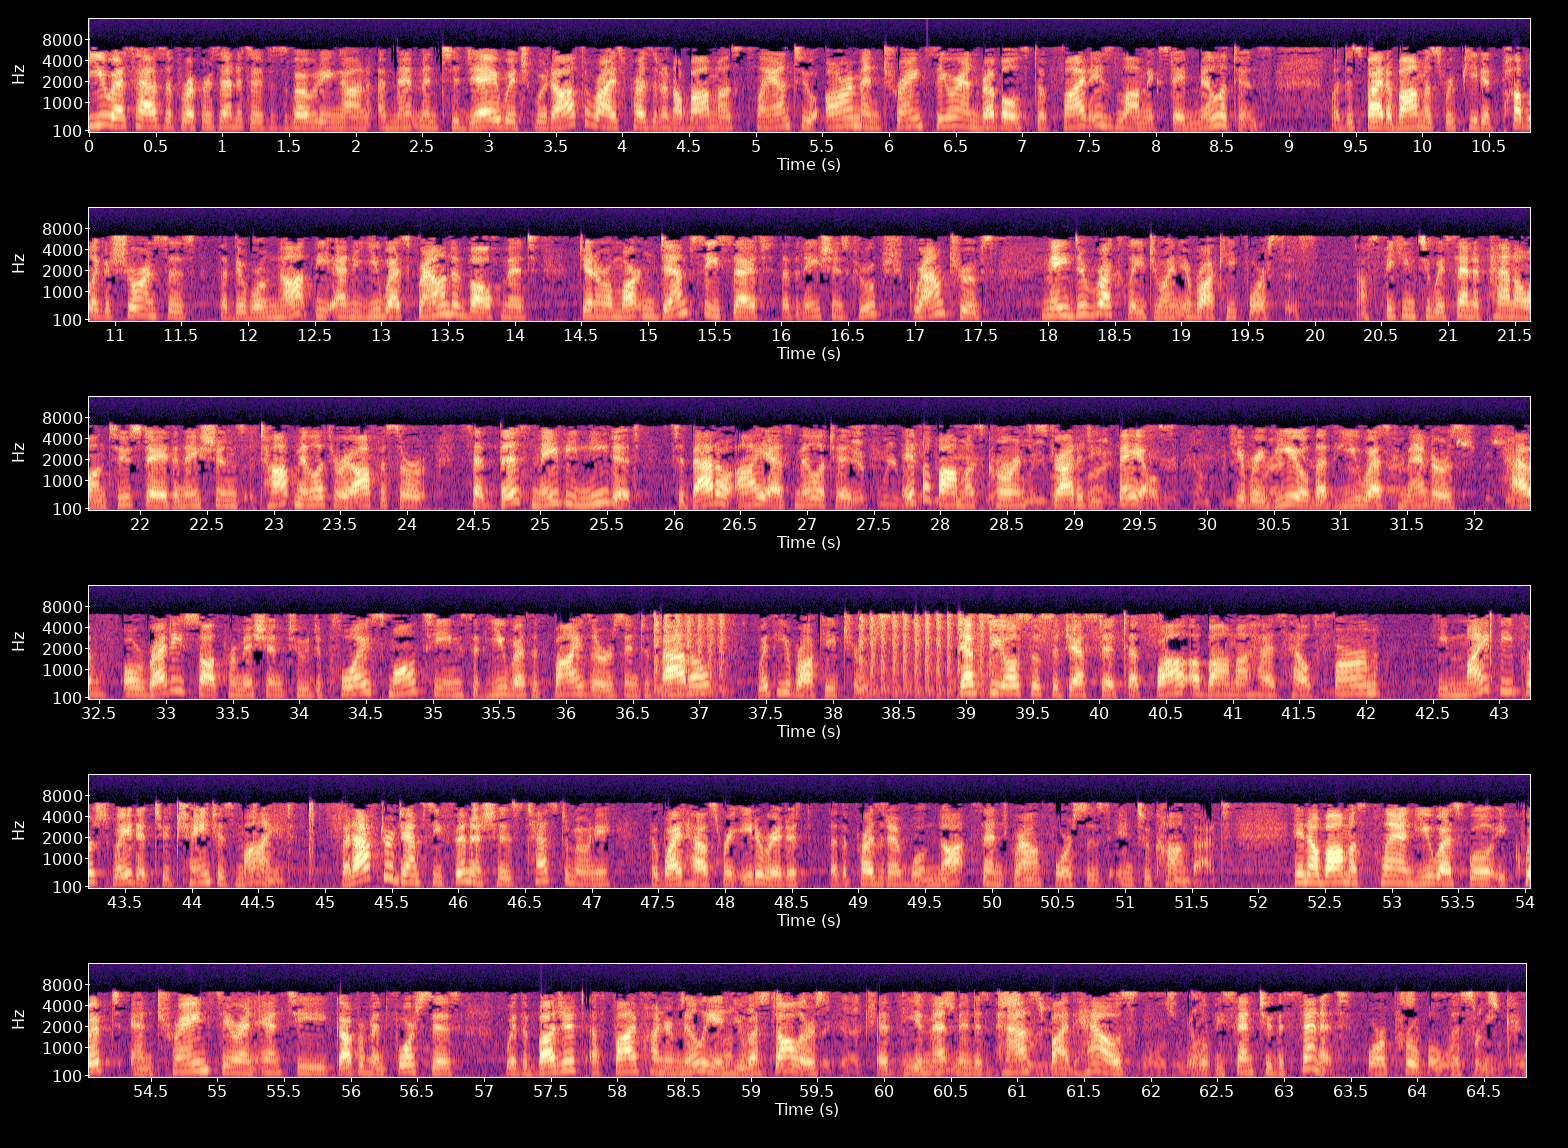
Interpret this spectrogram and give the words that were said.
The U.S. House of Representatives is voting on amendment today which would authorize President Obama's plan to arm and train Syrian rebels to fight Islamic State militants. Well, despite Obama's repeated public assurances that there will not be any U.S. ground involvement, General Martin Dempsey said that the nation's ground troops may directly join Iraqi forces. Now, speaking to a Senate panel on Tuesday, the nation's top military officer said this may be needed to battle IS militants if, if Obama's current strategy fails. He revealed that the U.S. commanders have already sought permission to deploy small teams of U.S. advisors into battle with Iraqi troops. Dempsey also suggested that while Obama has held firm, he might be persuaded to change his mind. But after Dempsey finished his testimony, the White House reiterated that the president will not send ground forces into combat. In Obama's plan, U.S. will equip and train Syrian anti-government forces with a budget of 500 million U.S. dollars. If the amendment is passed by the House, it will be sent to the Senate for approval this week.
